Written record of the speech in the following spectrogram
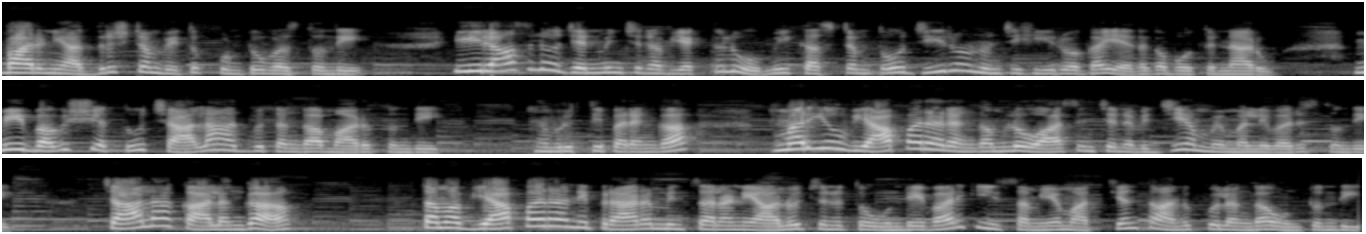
వారిని అదృష్టం వెతుక్కుంటూ వస్తుంది. ఈ రాశిలో జన్మించిన వ్యక్తులు మీ కష్టంతో జీరో నుంచి హీరోగా ఎదగబోతున్నారు. మీ భవిష్యత్తు చాలా అద్భుతంగా మారుతుంది. వృత్తిపరంగా మరియు వ్యాపార రంగంలో ఆశించిన విజయం మిమ్మల్ని వరిస్తుంది. చాలా కాలంగా తమ వ్యాపారాన్ని ప్రారంభించాలనే ఆలోచనతో ఉండేవారికి ఈ సమయం అత్యంత అనుకూలంగా ఉంటుంది.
